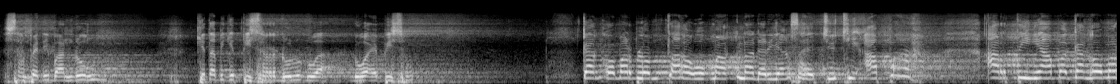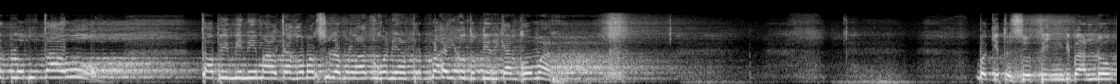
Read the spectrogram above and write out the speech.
Sampai di Bandung kita bikin teaser dulu dua, dua episode. Kang Komar belum tahu makna dari yang saya cuci apa. Artinya apa Kang Komar belum tahu. Tapi minimal Kang Komar sudah melakukan yang terbaik untuk diri Kang Komar begitu syuting di Bandung.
